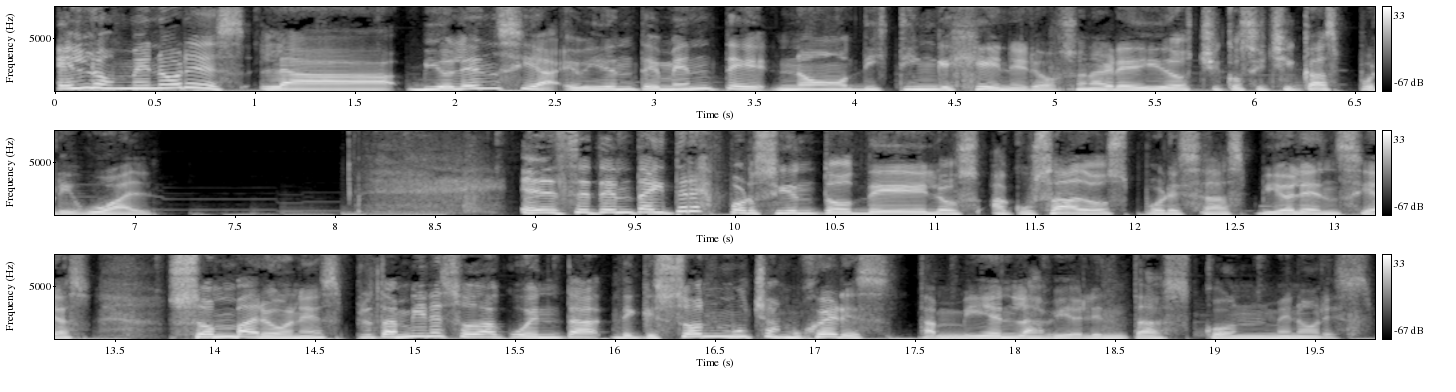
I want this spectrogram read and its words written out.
En los menores la violencia evidentemente no distingue género, son agredidos chicos y chicas por igual. El 73% de los acusados por esas violencias son varones, pero también eso da cuenta de que son muchas mujeres también las violentas con menores.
